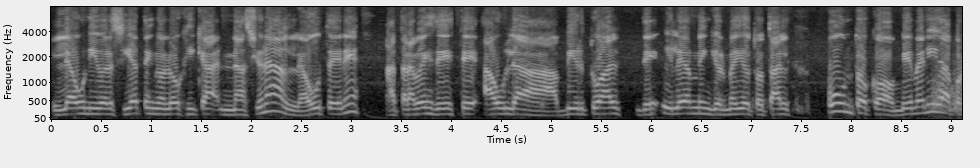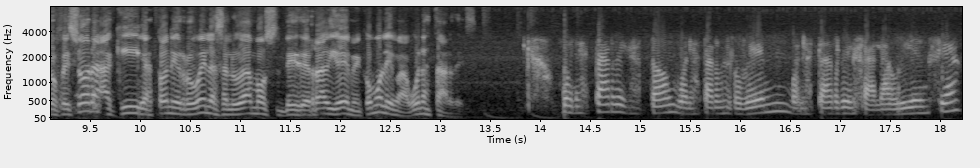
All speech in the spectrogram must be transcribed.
la Universidad Tecnológica Nacional, la UTN, a través de este aula virtual de e-learning y total.com. Bienvenida, profesora. Aquí Gastón y Rubén la saludamos desde Radio M. ¿Cómo le va? Buenas tardes. Buenas tardes, Gastón. Buenas tardes, Rubén. Buenas tardes a la audiencia.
